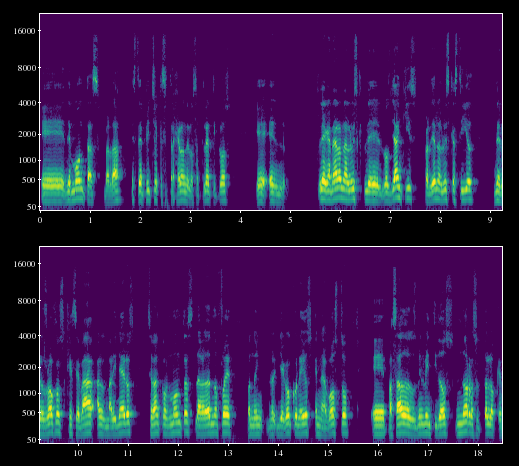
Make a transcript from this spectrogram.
eh, de Montas, ¿verdad? Este pitcher que se trajeron de los Atléticos, que le ganaron a Luis, los Yankees, perdieron a Luis Castillo de los Rojos, que se va a los Marineros, se van con Montas, la verdad no fue cuando llegó con ellos en agosto eh, pasado de 2022, no resultó lo que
